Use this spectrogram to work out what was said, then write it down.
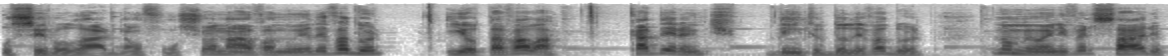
O celular não funcionava no elevador e eu tava lá, cadeirante, dentro do elevador, no meu aniversário.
